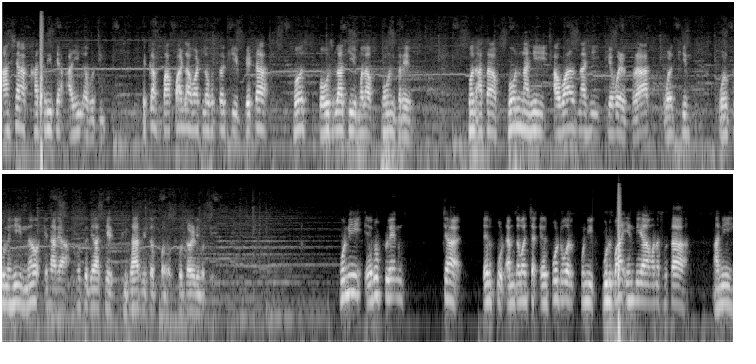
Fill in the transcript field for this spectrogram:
आशा खात्री त्या आईला होती. एका बापाला वाटलं होतं की बेटा बस पोहोचला की मला फोन करेल. पण आता फोन नाही आवाज नाही केवळ रात ओळखीन ओळखूनही न येणाऱ्या मृतदेहाचे ढिगार तिथं कोसळले होते. कोणी एरोप्लेनच्या एअरपोर्ट अहमदाबादच्या एअरपोर्टवर कोणी गुड बाय इंडिया म्हणत होता आणि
